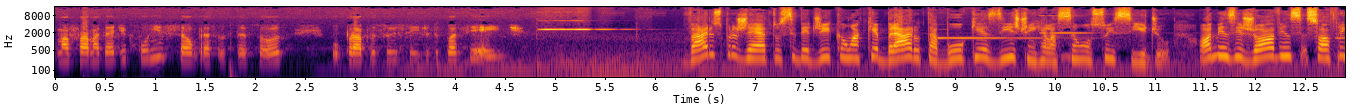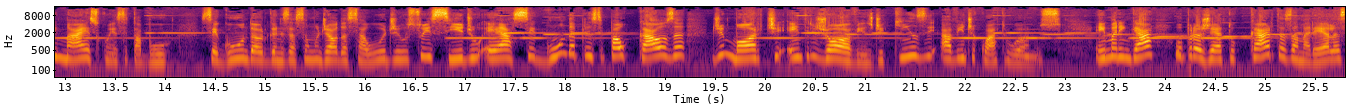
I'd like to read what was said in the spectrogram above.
uma forma até de punição para essas pessoas, o próprio suicídio do paciente. Vários projetos se dedicam a quebrar o tabu que existe em relação ao suicídio. Homens e jovens sofrem mais com esse tabu. Segundo a Organização Mundial da Saúde, o suicídio é a segunda principal causa de morte entre jovens de 15 a 24 anos. Em Maringá, o projeto Cartas Amarelas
